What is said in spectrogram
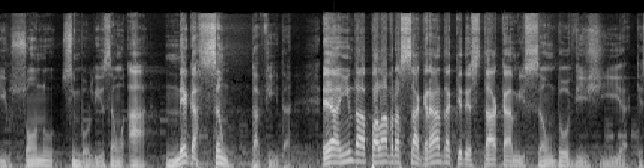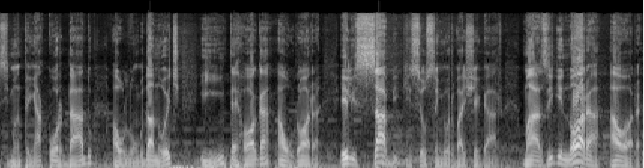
e o sono simbolizam a negação da vida é ainda a palavra sagrada que destaca a missão do vigia, que se mantém acordado ao longo da noite e interroga a aurora. Ele sabe que seu senhor vai chegar, mas ignora a hora.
